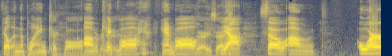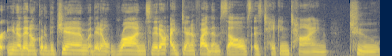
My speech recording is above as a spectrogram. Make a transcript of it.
fill in the blank. Kickball. Um, kickball, yeah. handball. Yeah, exactly. Yeah. So, um, or you know they don't go to the gym they don't run so they don't identify themselves as taking time to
